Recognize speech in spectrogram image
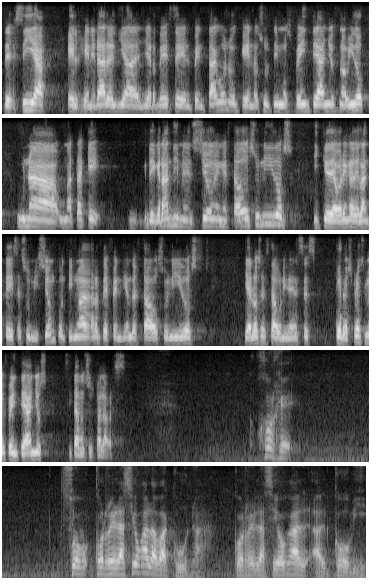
Decía el general el día de ayer desde el Pentágono que en los últimos 20 años no ha habido un ataque de gran dimensión en Estados Unidos y que de ahora en adelante esa es su misión, continuar defendiendo a Estados Unidos y a los estadounidenses por los próximos 20 años, citando sus palabras. Jorge, con relación a la vacuna, con relación al COVID,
